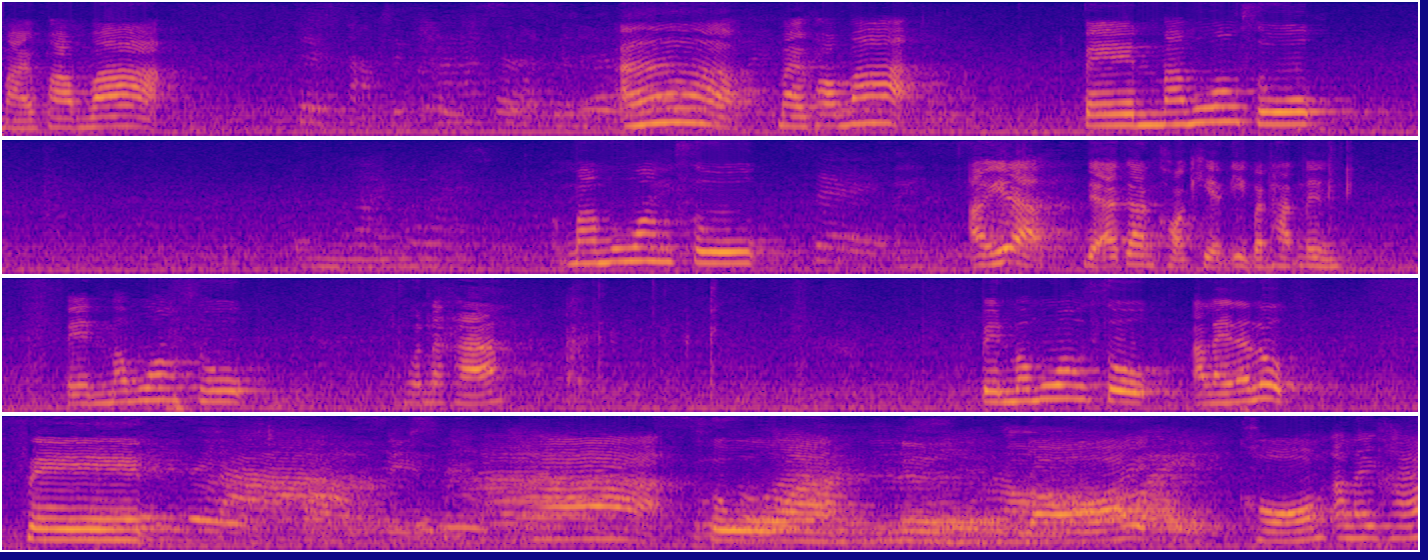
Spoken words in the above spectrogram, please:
หมายความว่าเศษสามสิบห้าส่วนหนึ่งอ่าหมายความว่า เป็นมะม่วงสุกมะม่วงสุกเศษเอางี้แหละเดี๋ยวอาจารย์ขอเขียนอีกบรรทัดหนึ่ง เป็นมะม่วงสุกโทษนะคะ เป็นมะม่วงสุกอะไรนะลูก เศษห้าส่วนหนึ่งร้อย ของอะไรคะ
